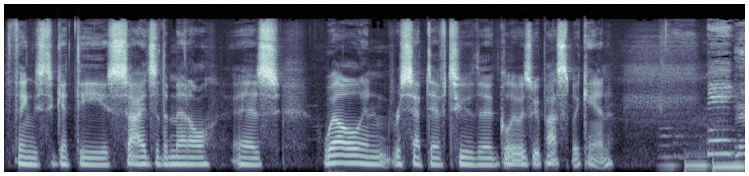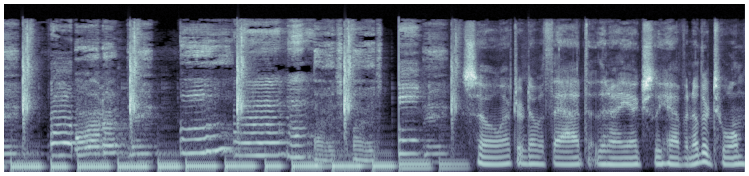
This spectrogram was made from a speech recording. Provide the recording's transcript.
things to get the sides of the metal as well and receptive to the glue as we possibly can. So after I'm done with that, then I actually have another tool.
